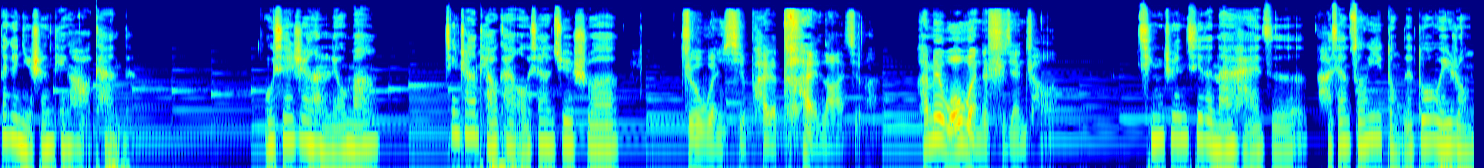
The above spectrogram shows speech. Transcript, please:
那个女生挺好看的。吴先生很流氓，经常调侃偶像剧说：“这个吻戏拍的太垃圾了，还没我吻的时间长。”青春期的男孩子好像总以懂得多为荣，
